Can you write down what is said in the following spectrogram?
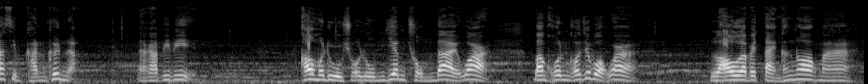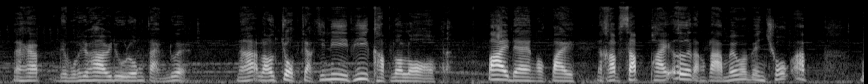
150 คันขึ้นน่ะนะครับพี่ๆเข้ามาดูโชว์รูมเยี่ยมชมได้ว่า บางคนเขาจะบอกว่าเราไปแต่งข้างนอกมานะครับ เดี๋ยวผมจะพาไปดูโรงแต่งด้วย นะฮะเราจบจากที่นี่พี่ขับรอๆป้ายแดงออกไปนะครับซับไพเออร์ต่างๆ ไม่ว่าเป็นโชคอัพโบ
